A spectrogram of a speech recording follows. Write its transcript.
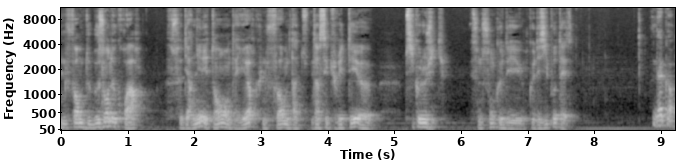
une forme de besoin de croire, ce dernier n'étant d'ailleurs qu'une forme d'insécurité euh, psychologique. Ce ne sont que des, hypothèses. D'accord.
